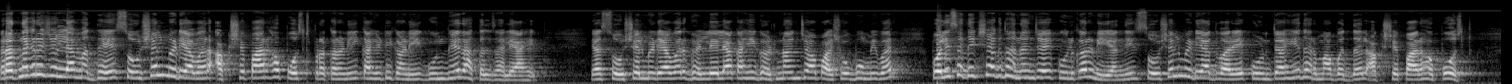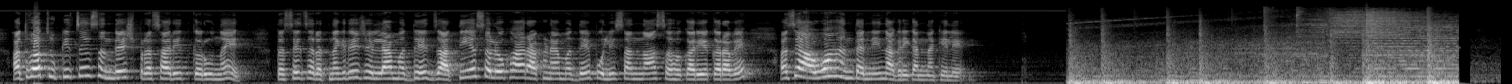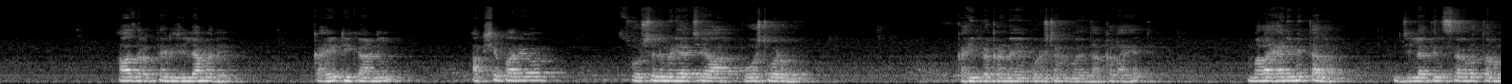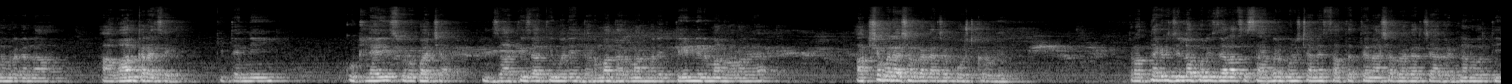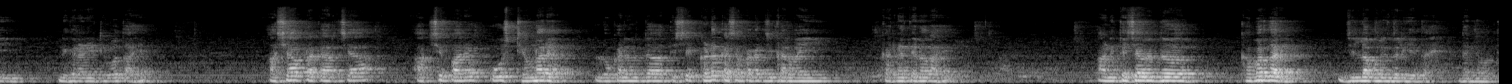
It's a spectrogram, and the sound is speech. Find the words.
रत्नागिरी जिल्ह्यामध्ये सोशल मीडियावर आक्षेपार्ह पोस्ट प्रकरणी काही ठिकाणी गुन्हे दाखल झाले आहेत. या सोशल मीडियावर घडलेल्या काही घटनांच्या पार्श्वभूमीवर पोलीस अधीक्षक धनंजय कुलकर्णी यांनी सोशल मीडियाद्वारे कोणत्याही धर्माबद्दल आक्षेपार्ह पोस्ट अथवा चुकीचे संदेश प्रसारित करू नयेत. तसेच रत्नागिरी जिल्ह्यामध्ये जातीय सलोखा राखण्यामध्ये पोलिसांना सहकार्य करावे असे आवाहन त्यांनी नागरिकांना केले. आज रत्नागिरी जिल्ह्यामध्ये काही ठिकाणी आक्षेपार्ह सोशल मीडियाच्या पोस्टवरून काही प्रकरणे पोलीस स्टेशनमध्ये दाखल आहेत. मला ह्या निमित्तानं जिल्ह्यातील सर्व तरुण वर्गांना आवाहन करायचं आहे की त्यांनी कुठल्याही स्वरूपाच्या जाती जातीमध्ये धर्माधर्मांमध्ये तेढ निर्माण होणाऱ्या आक्षेपार्ह अशा प्रकारच्या पोस्ट करू नयेत. रत्नागिरी जिल्हा पोलीस दलाचं सायबर पोलीस ठाणे सातत्यानं अशा प्रकारच्या घटनांवरती निगराणी ठेवत आहे. अशा प्रकारच्या आक्षेपार्ह पोस्ट ठेवणाऱ्या लोकांविरुद्ध अतिशय कडक अशा प्रकारची कारवाई करण्यात येणार आहे. आणि त्याच्याविरुद्ध खबरदारी जिल्हा पोलीस दल घेत आहे. धन्यवाद.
